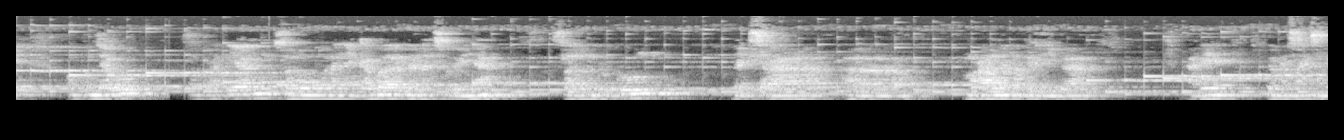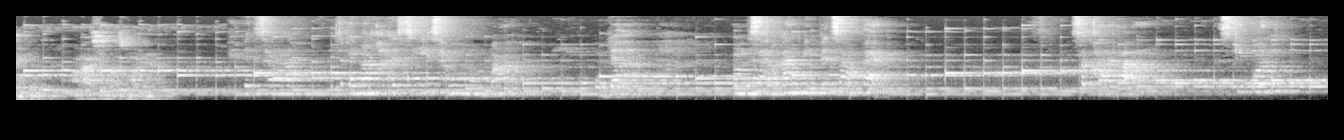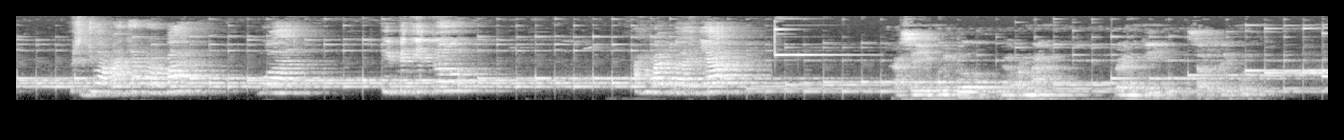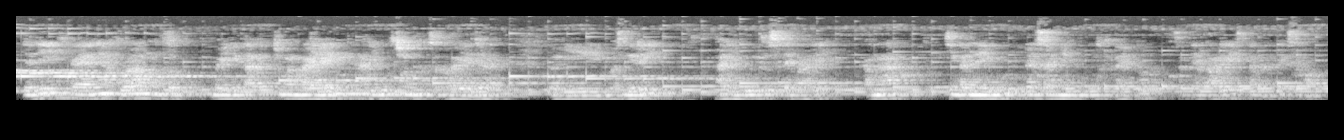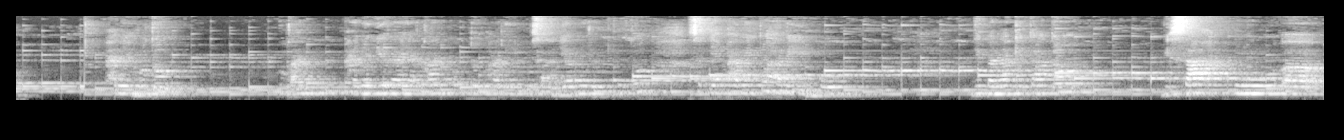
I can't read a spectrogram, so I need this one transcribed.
walaupun jauh, selalu perhatian, selalu menanya kabar dan lain sebagainya. Selalu mendukung, baik secara eh, moral dan materi juga. Adik udah merasain sama ibu. Makasih buat semuanya. Pipit sangat terima kasih sama mama. Udah membesarkan Pipit sampai sekarang. Meskipun perjuangannya mama buat Pipit itu amat banyak. kasih ibu itu nggak pernah berhenti satu pun jadi kayaknya kurang untuk bagi kita cuma rayain hari ibu cuma satu hari aja bagi gue sendiri hari ibu itu setiap hari karena cintanya ibu dan sayangnya ibu kita itu setiap hari setiap detik setiap waktu Hari Ibu tuh bukan hanya dirayakan untuk hari Ibu saja, menurutku tuh setiap hari itu hari Ibu. Di mana kita tuh bisa eh,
